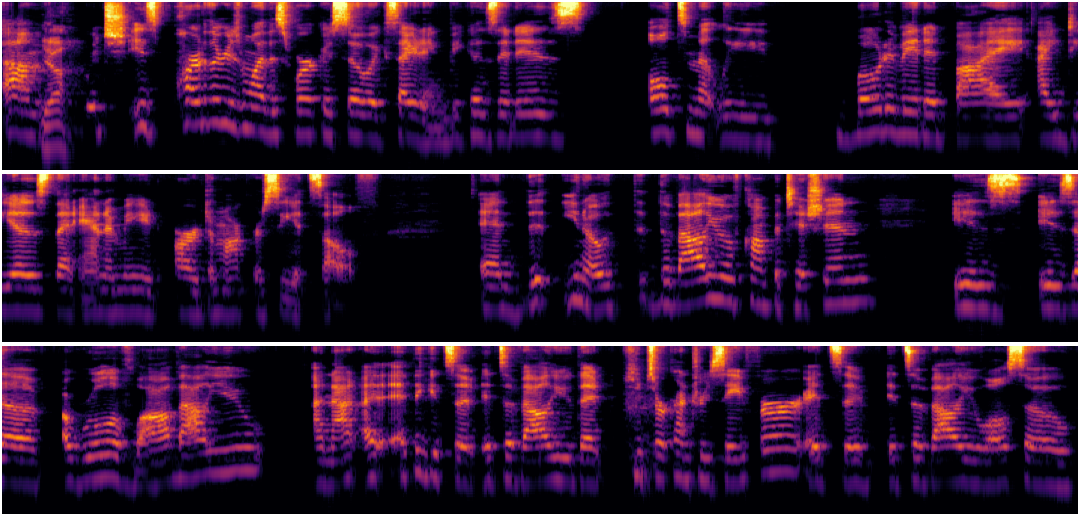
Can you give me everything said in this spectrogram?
Um, yeah. Which is part of the reason why this work is so exciting because it is ultimately motivated by ideas that animate our democracy itself. And the, you know, the, the value of competition is is a, a rule of law value and I, I think it's a it's a value that keeps our country safer. It's a it's a value also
